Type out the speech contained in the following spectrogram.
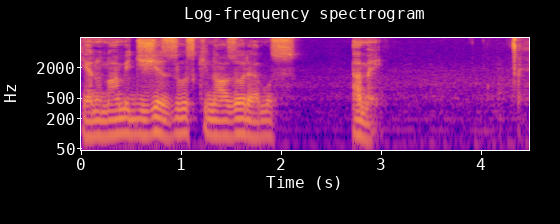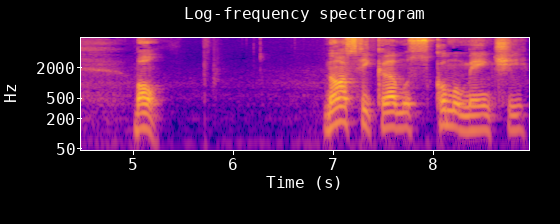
E é no nome de Jesus que nós oramos. Amém. Bom, nós ficamos comumente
